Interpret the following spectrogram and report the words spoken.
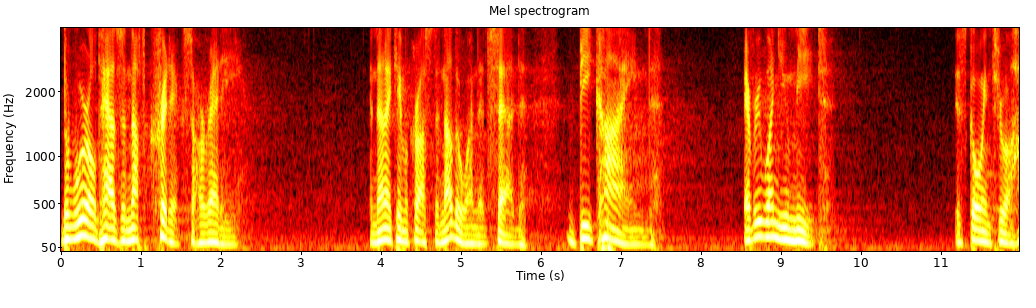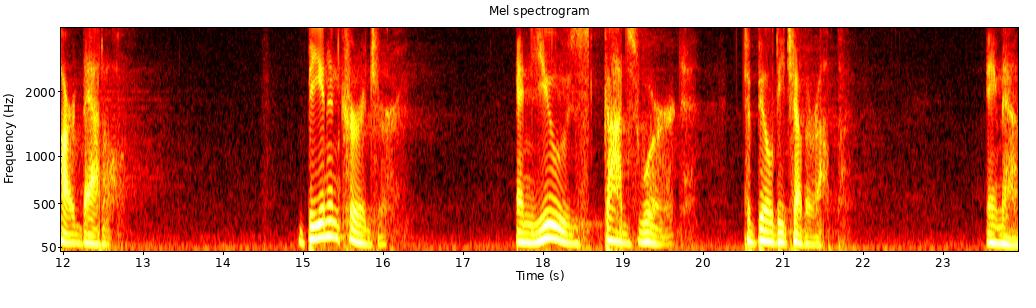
The world has enough critics already. And then I came across another one that said, Be kind. Everyone you meet is going through a hard battle. Be an encourager and use God's word to build each other up. Amen.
